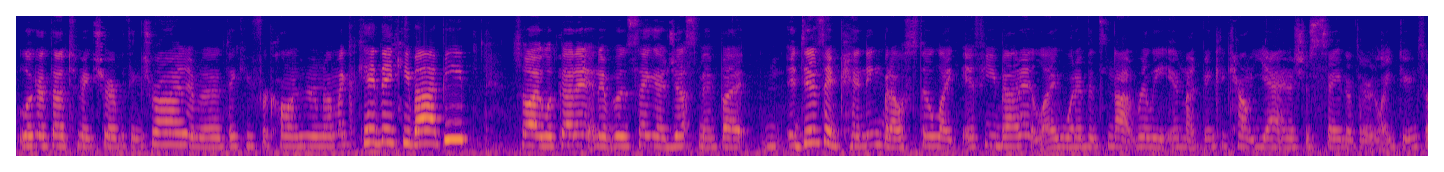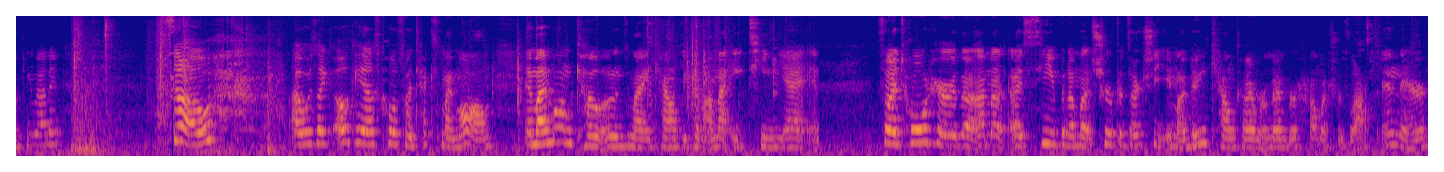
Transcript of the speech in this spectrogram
look at that to make sure everything's right. And then thank you for calling. And I'm like, okay, thank you, bye, beep. So I looked at it and it was saying adjustment, but it didn't say pending, but I was still like iffy about it. Like, what if it's not really in my bank account yet and it's just saying that they're like doing something about it? So I was like, okay, that's cool. So I texted my mom, and my mom co-owns my account because I'm not 18 yet. And so I told her that I'm I see it, but I'm not sure if it's actually in my bank account because I remember how much was last in there.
